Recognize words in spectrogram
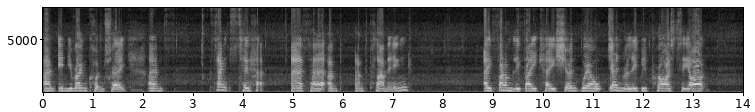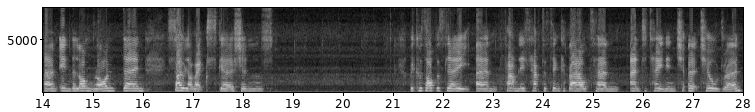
um, in your own country. Um, thanks to airfare and, and planning a family vacation will generally be pricier um, in the long run than solo excursions. Because obviously um, families have to think about um, entertaining ch uh, children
